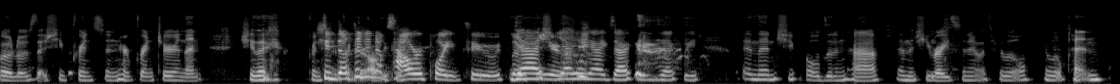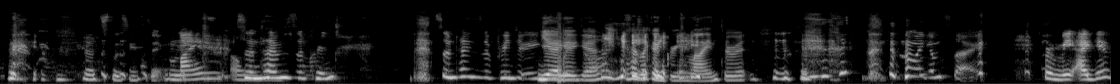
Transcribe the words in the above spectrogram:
photos that she prints in her printer, and then she like prints. She in her does it printer, in a. PowerPoint too. It's so yeah, she- yeah, yeah, yeah, exactly, exactly. And then she folds it in half, and then she writes in it with her little her little pen. That's Lucy's thing. Mine. Sometimes the printer. Sometimes the printer. ink Yeah, yeah, yeah. gone. It has like a green line through it. I'm like, I'm sorry. For me, I give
